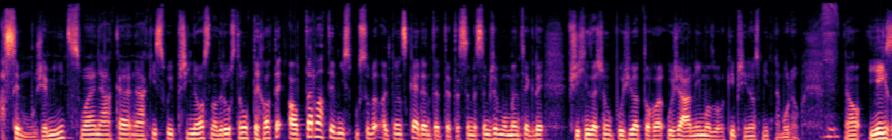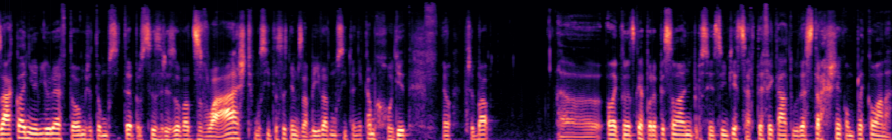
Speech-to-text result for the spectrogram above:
asi může mít svoje nějaké, nějaký svůj přínos. Na druhou stranu tyhle ty alternativní způsoby elektronické identity, ty si myslím, že v momentě, kdy všichni začnou používat tohle, už žádný moc velký přínos mít nebudou. Jo, jejich základní nevýhoda je v tom, že to musíte prostě zřizovat zvlášť, musíte se tím zabývat, musíte někam chodit. Jo, třeba elektronické podepisování prostřednictvím těch certifikátů, to je strašně komplikované.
